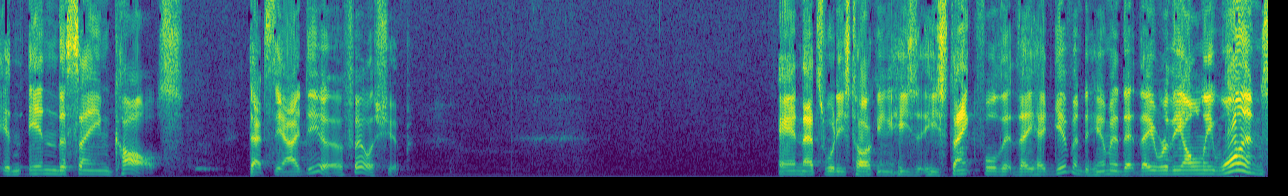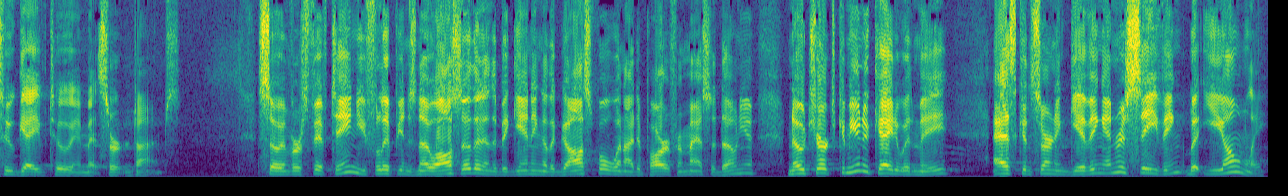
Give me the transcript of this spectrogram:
in, in the same cause. That's the idea of fellowship. And that's what he's talking. He's, he's thankful that they had given to him and that they were the only ones who gave to him at certain times. So in verse 15, you Philippians know also that in the beginning of the gospel, when I departed from Macedonia, no church communicated with me as concerning giving and receiving, but ye only.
